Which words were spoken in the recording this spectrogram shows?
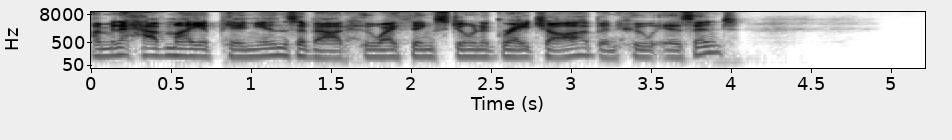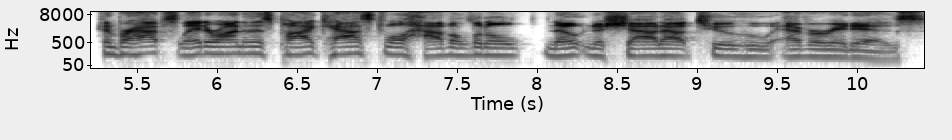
I'm going to have my opinions about who I think's doing a great job and who isn't. And perhaps later on in this podcast, we'll have a little note and a shout out to whoever it is.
